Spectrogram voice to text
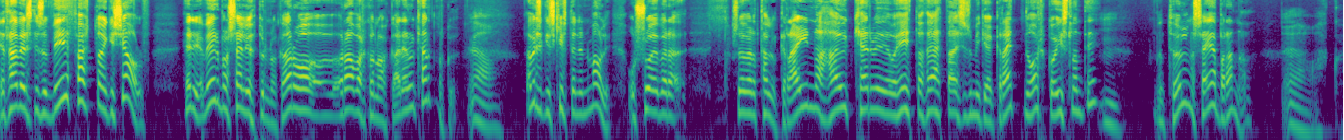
en það verðist þess að við föttum ekki sjálf. Herri, við erum að selja upprunn okkar og rafvarkan okkar eru kjarnorku. Það verðist ekki skipta henni máli. Og svo er verið að svo er verið að tala um græna haugkerfið og hitt og þetta þessi svo mikið að grænu orku á Íslandi. Mm. en tölun að segja bara annað. Já, akkur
